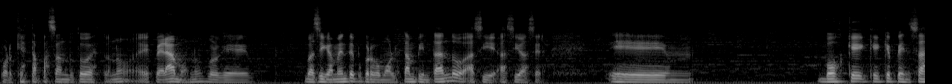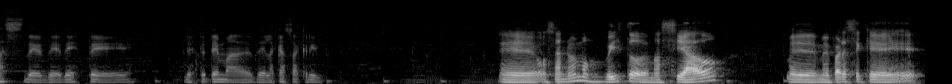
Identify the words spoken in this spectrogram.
por qué está pasando todo esto, ¿no? Esperamos, ¿no? Porque básicamente, porque como lo están pintando, así, así va a ser. Eh, ¿Vos qué, qué, pensás de, este, de este tema de, la casa Krill? Eh, o sea, no hemos visto demasiado. me parece que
